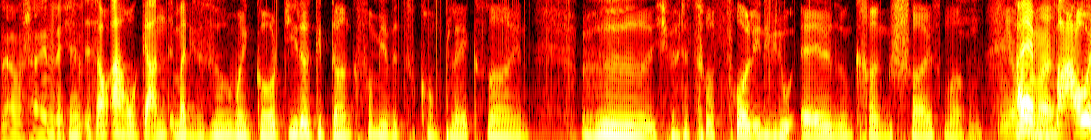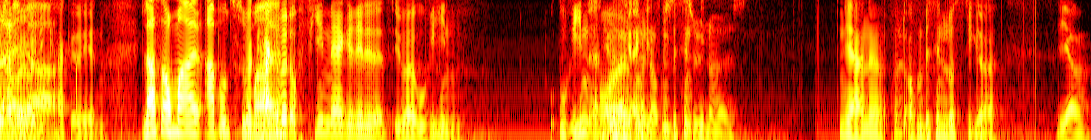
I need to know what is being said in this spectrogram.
Ja, wahrscheinlich. Ist auch arrogant, immer dieses, oh mein Gott, jeder Gedanke von mir wird so komplex sein. Äh, Ich werde jetzt so voll individuell so einen kranken Scheiß machen. Ja, Halt wir- Maul, wir mal über Alter. die Kacke reden. Lass auch mal ab und zu Über mal. Kacke wird auch viel mehr geredet als über Urin. Urin Oh, oh, eigentlich halt ist ein bisschen. obszöner ist. Ja, ne? Und auch ein bisschen lustiger. Ja.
